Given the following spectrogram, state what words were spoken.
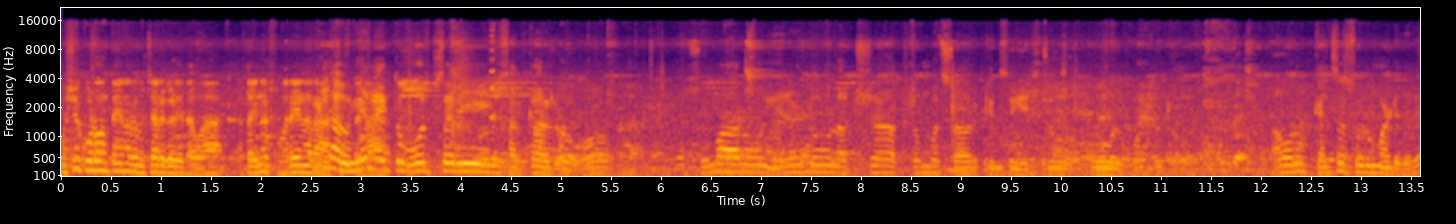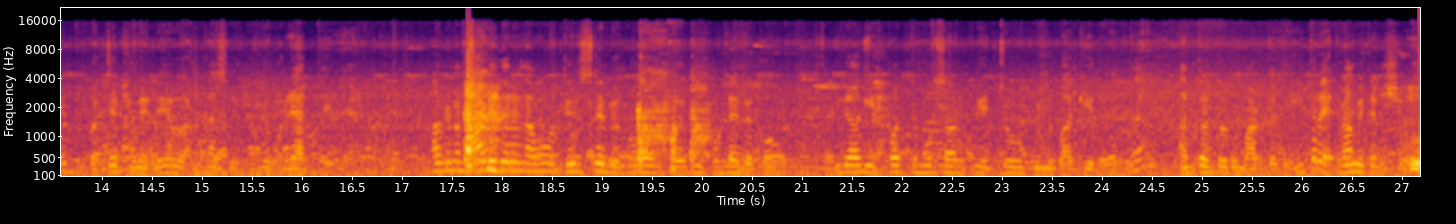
ಖುಷಿ ಕೊಡುವಂತ ಏನಾದ್ರು ವಿಚಾರಗಳಿದಾವ ಅಥವಾ ಇನ್ನಷ್ಟು ಹೊರ ಏನಾರು ಏನಾಯ್ತು ಹೋದ್ ಸರಿ ಸರ್ಕಾರಗಳು ಸುಮಾರು ಎರಡು ಲಕ್ಷ ಹತ್ತೊಂಬತ್ತು ಸಾವಿರಕ್ಕಿಂತ ಹೆಚ್ಚು ಅಪ್ರೂವಲ್ ಕೊಟ್ಬಿಟ್ಟು ಅವರು ಕೆಲಸ ಶುರು ಮಾಡಿದರೆ ಬಜೆಟ್ ಮೇಲೆ ಹಣಕಾಸಿನ ಹೊರೆ ಆಗ್ತಾ ಇದೆ ಅದನ್ನು ಮಾಡಿದರೆ ನಾವು ತೀರಿಸಲೇಬೇಕು ಕೊಡಲೇಬೇಕು ಹೀಗಾಗಿ ಇಪ್ಪತ್ತ್ಮೂರು ಸಾವಿರಕ್ಕೂ ಹೆಚ್ಚು ಬಿಲ್ ಬಾಕಿ ಇದೆ ಅಂಥದ್ದು ಮಾಡಬೇಕು ಈ ಥರ economical issue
